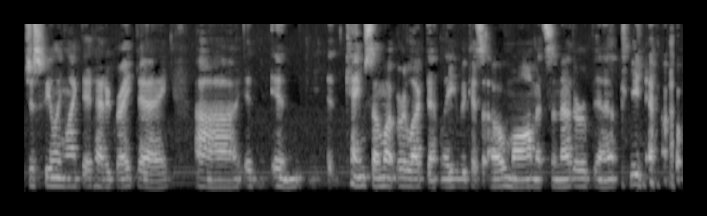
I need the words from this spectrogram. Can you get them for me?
just feeling like they'd had a great day. Uh, and it came somewhat reluctantly because, oh, mom, it's another event, you know.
